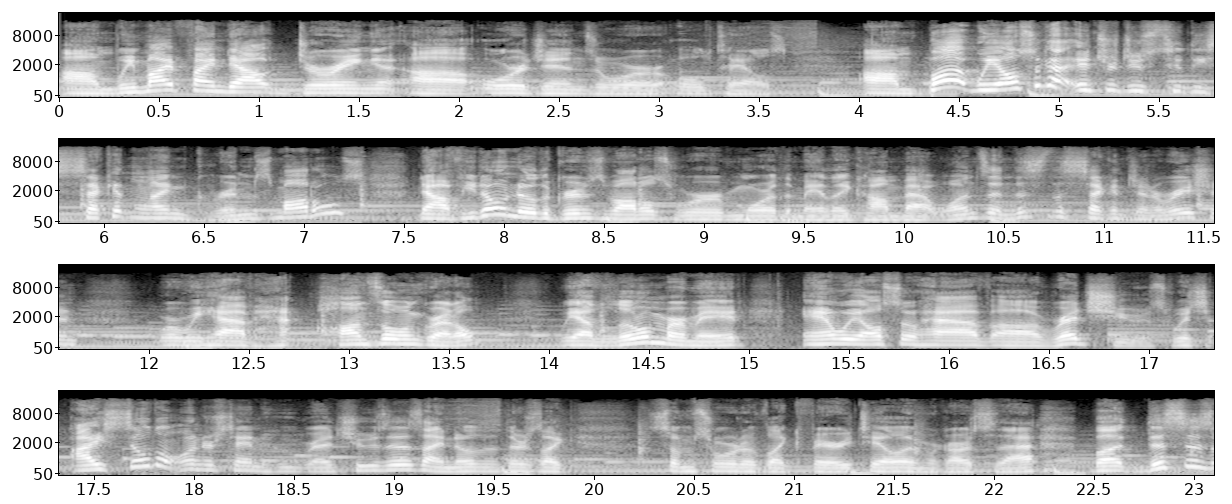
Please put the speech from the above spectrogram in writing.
Um, we might find out during uh, Origins or Old Tales. Um, but we also got introduced to the second line Grimm's models. Now, if you don't know, the Grimm's models were more of the melee combat ones, and this is the second generation where we have ha Hansel and Gretel, we have Little Mermaid, and we also have uh, Red Shoes, which I still don't understand who Red Shoes is. I know that there's like some sort of like fairy tale in regards to that, but this is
